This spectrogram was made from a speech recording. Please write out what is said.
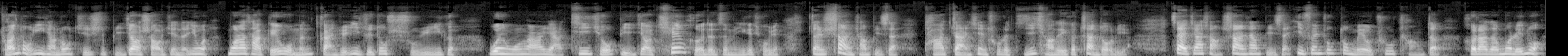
传统印象中，其实是比较少见的，因为莫拉塔给我们感觉一直都是属于一个。温文尔雅、踢球比较谦和的这么一个球员，但是上一场比赛他展现出了极强的一个战斗力啊，再加上上一场比赛一分钟都没有出场的赫拉德·莫雷诺，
